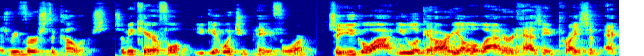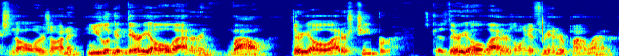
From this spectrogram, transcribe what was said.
has reversed the colors. So be careful. You get what you pay for. So you go out and you look at our yellow ladder and has a price of X dollars on it. And you look at their yellow ladder and wow, their yellow ladder is cheaper. It's because their yellow ladder is only a 300 pound ladder.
